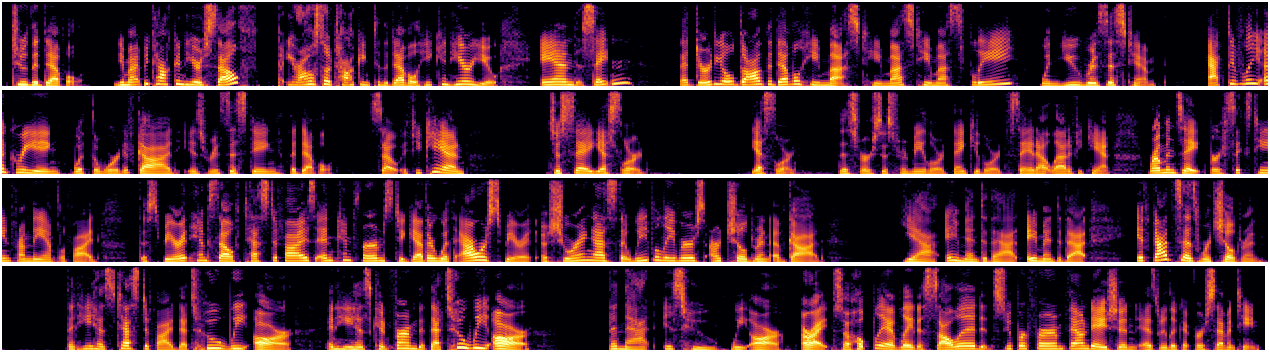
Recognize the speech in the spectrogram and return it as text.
to the devil. You might be talking to yourself, but you're also talking to the devil. He can hear you. And Satan, that dirty old dog, the devil, he must, he must, he must flee when you resist him. Actively agreeing with the word of God is resisting the devil. So if you can, just say, Yes, Lord. Yes, Lord. This verse is for me, Lord. Thank you, Lord. Say it out loud if you can. Romans 8, verse 16 from the Amplified. The Spirit Himself testifies and confirms together with our spirit, assuring us that we believers are children of God. Yeah, amen to that. Amen to that. If God says we're children, that He has testified that's who we are, and He has confirmed that that's who we are, then that is who we are. All right, so hopefully I've laid a solid and super firm foundation as we look at verse 17.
